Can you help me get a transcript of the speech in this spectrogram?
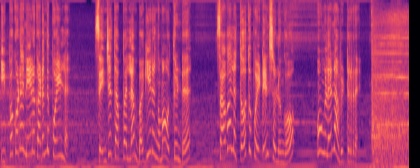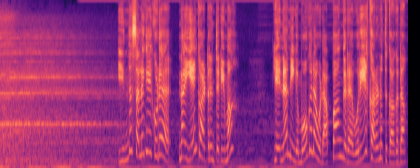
இப்ப கூட நேரம் கடந்து போயிடல செஞ்ச தப்பெல்லாம் பகீரங்கமா ஒத்துண்டு சவால தோத்து போயிட்டேன்னு சொல்லுங்க. உங்களை நான் விட்டுறேன். இந்த சலுகையை கூட நான் ஏன் காட்டுறேன் தெரியுமா? ஏன்னா நீங்க மோகனாவோட அப்பாங்கிற ஒரே காரணத்துக்காக தான்.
